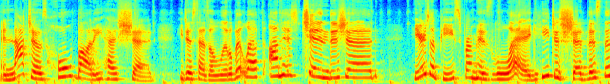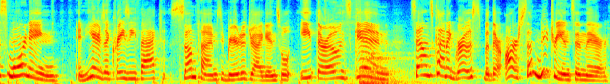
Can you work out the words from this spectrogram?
And Nacho's whole body has shed. He just has a little bit left on his chin to shed. Here's a piece from his leg. He just shed this this morning. And here's a crazy fact. Sometimes bearded dragons will eat their own skin. Sounds kind of gross, but there are some nutrients in there.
